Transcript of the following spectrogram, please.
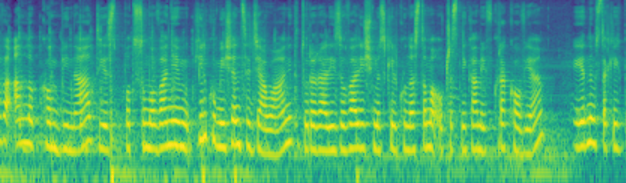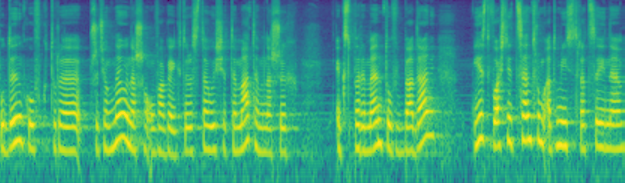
Wystawa Unlock Kombinat jest podsumowaniem kilku miesięcy działań, które realizowaliśmy z kilkunastoma uczestnikami w Krakowie. Jednym z takich budynków, które przyciągnęły naszą uwagę i które stały się tematem naszych eksperymentów i badań, jest właśnie Centrum Administracyjne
